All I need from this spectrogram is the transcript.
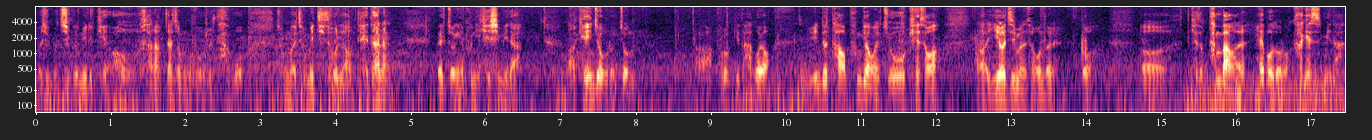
보시고 지금 이렇게 어우 산악자전거를 타고 정말 저 밑에서 올라온 대단한 열정의 분이 계십니다. 어, 개인적으로는 좀 아, 부럽기도 하고요. 지금 윈드타워 풍경을 쭉 해서 어, 이어지면서 오늘 또 어, 계속 탐방을 해보도록 하겠습니다.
